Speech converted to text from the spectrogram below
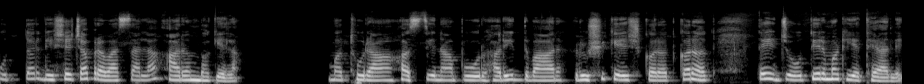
उत्तर दिशेच्या प्रवासाला आरंभ केला. मथुरा हस्तिनापूर हरिद्वार ऋषिकेश करत करत ते ज्योतिर्मठ येथे आले.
